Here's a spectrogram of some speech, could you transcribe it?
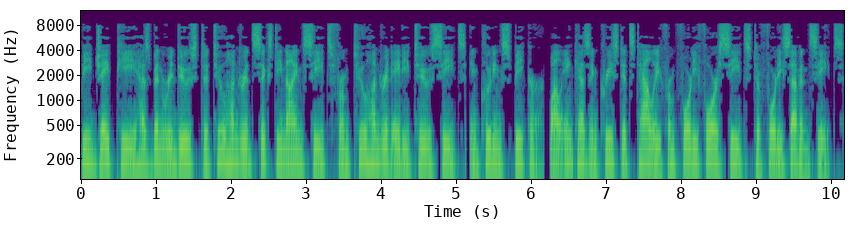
BJP has been reduced to 269 seats from 282 seats including Speaker, while INC has increased its tally from 44 seats to 47 seats.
